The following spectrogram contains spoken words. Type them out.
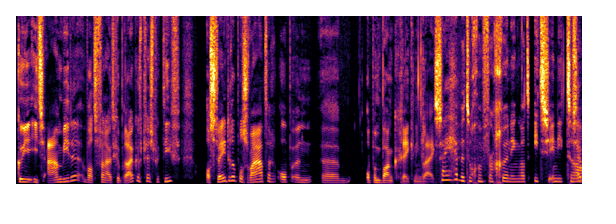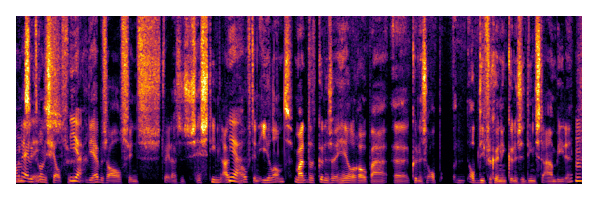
kun je iets aanbieden wat vanuit gebruikersperspectief als twee druppels water op een eh, op een bankrekening lijkt. Zij hebben toch een vergunning wat iets in die Ze trant hebben een elektronisch is? geldvergunning. Ja. Die hebben ze al sinds 2016 uit Ja. mijn hoofd in Ierland. Maar dat kunnen ze in heel Europa eh, kunnen ze op, op die vergunning kunnen ze diensten aanbieden. Mhm.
